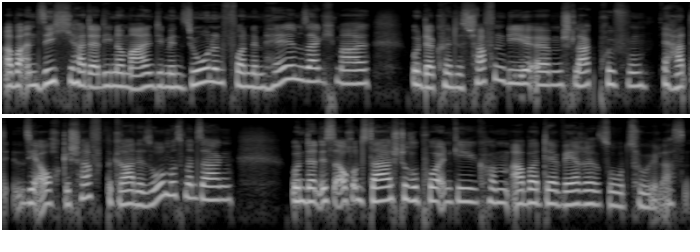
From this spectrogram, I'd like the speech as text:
Aber an sich hat er die normalen Dimensionen von dem Helm, sag ich mal, und er könnte es schaffen, die ähm, Schlagprüfung. Er hat sie auch geschafft, gerade so, muss man sagen. Und dann ist auch uns da Styropor entgegengekommen, aber der wäre so zugelassen.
